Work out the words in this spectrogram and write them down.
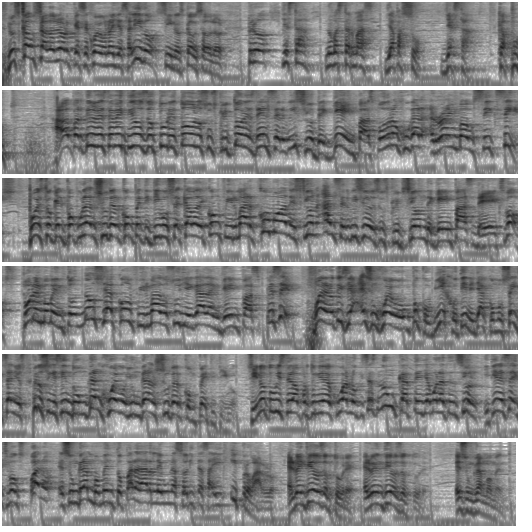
Nos causa dolor que ese juego no haya salido. Sí, nos causa dolor. Pero ya está. No va a estar más. Ya pasó. Ya está. Caput. A partir de este 22 de octubre, todos los suscriptores del servicio de Game Pass podrán jugar Rainbow Six Siege puesto que el popular shooter competitivo se acaba de confirmar como adhesión al servicio de suscripción de Game Pass de Xbox. Por el momento no se ha confirmado su llegada en Game Pass PC. Buena noticia, es un juego un poco viejo, tiene ya como 6 años, pero sigue siendo un gran juego y un gran shooter competitivo. Si no tuviste la oportunidad de jugarlo, quizás nunca te llamó la atención y tienes Xbox, bueno, es un gran momento para darle unas horitas ahí y probarlo. El 22 de octubre, el 22 de octubre es un gran momento.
